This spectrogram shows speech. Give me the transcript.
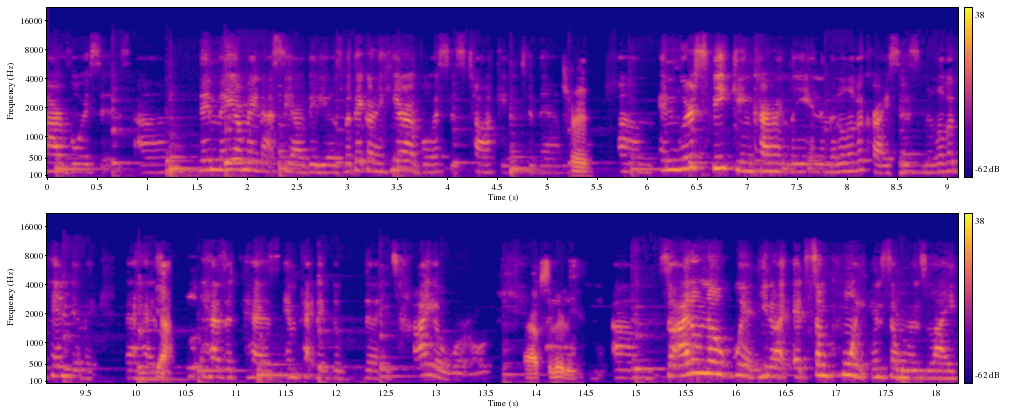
our voices. Um, they may or may not see our videos, but they're gonna hear our voices talking to them. True. Um, and we're speaking currently in the middle of a crisis, middle of a pandemic that has Yeah. has has impacted the, the entire world. Absolutely. Um, so I don't know when, you know, at some point in someone's life,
